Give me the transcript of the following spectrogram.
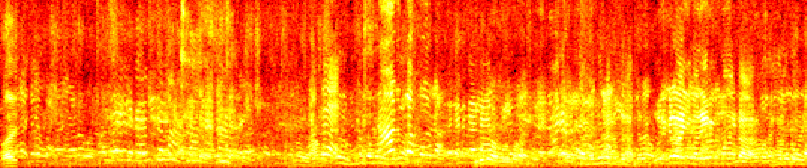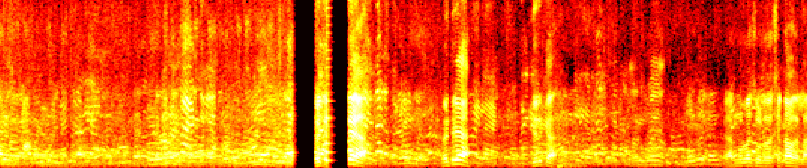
பாய் ஒரு கிலோ வெற்றியா? வெற்றியா? இருக்கா? இரநூறுவா சொல்கிற செட் ஆகுதுல்ல?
